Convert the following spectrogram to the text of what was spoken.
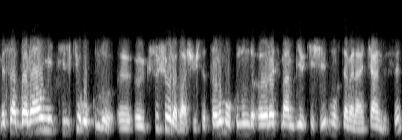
Mesela Baraumi Tilki Okulu e, öyküsü şöyle başlıyor. İşte tarım okulunda öğretmen bir kişi muhtemelen kendisi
